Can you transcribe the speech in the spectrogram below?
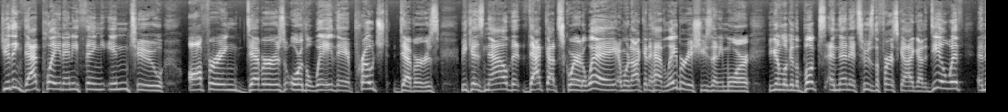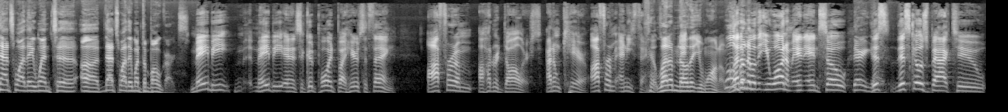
Do you think that played anything into? Offering Devers or the way they approached Devers because now that that got squared away and we're not going to have labor issues anymore, you're going to look at the books and then it's who's the first guy I got to deal with, and that's why they went to uh, that's why they went to Bogaerts. Maybe, maybe, and it's a good point. But here's the thing: offer him a hundred dollars. I don't care. Offer him anything. Let them know that you want them. Well, Let but him know that you want him. And and so There you go. This this goes back to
